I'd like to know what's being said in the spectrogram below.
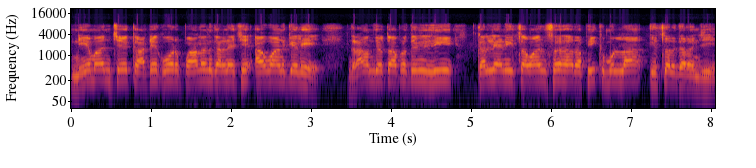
नियमांचे काटेकोर पालन करण्याचे आवाहन केले. ग्रामदेवता प्रतिनिधी कल्याणी चव्हाणसह रफिक मुल्ला इचलकरंजी.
